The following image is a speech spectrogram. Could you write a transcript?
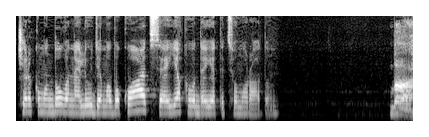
чи рекомендована людям евакуація? Як ви даєте цьому раду? Да,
